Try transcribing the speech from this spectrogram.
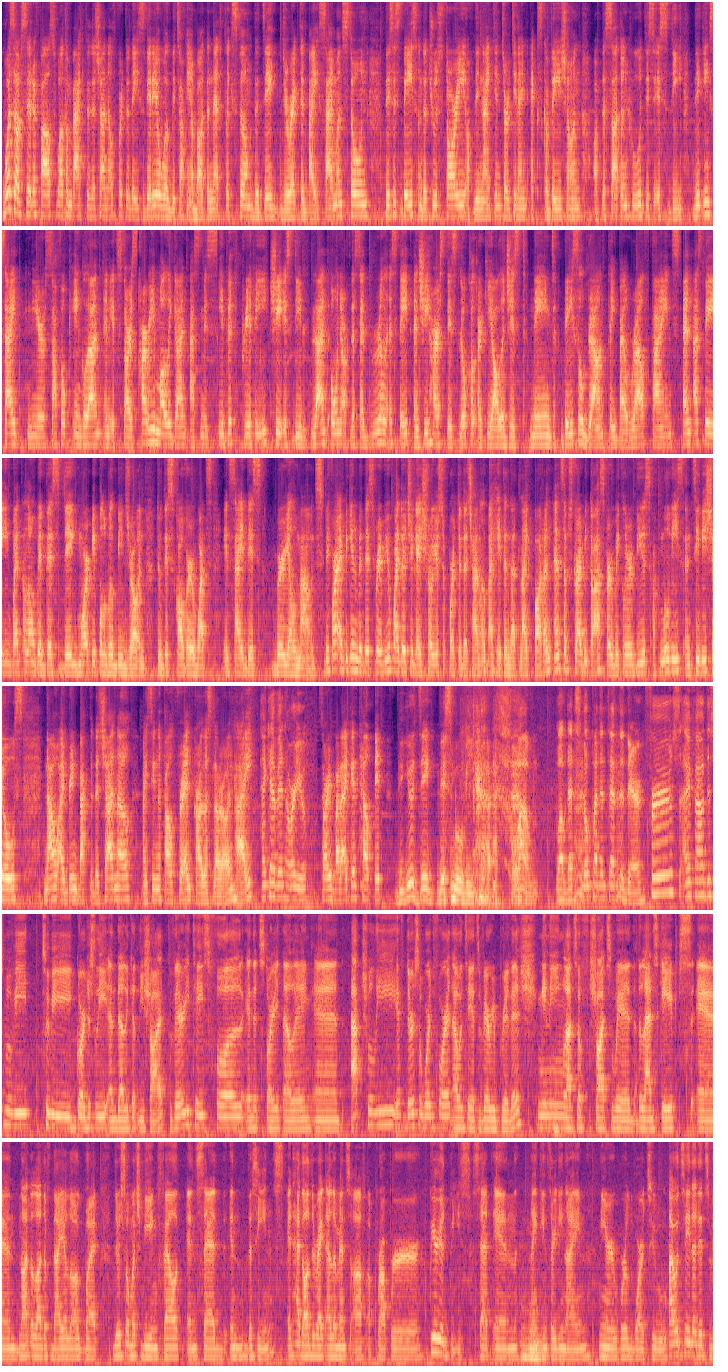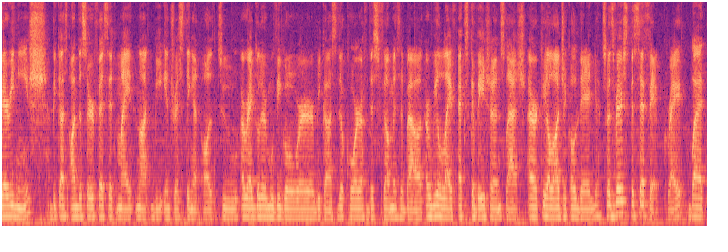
What's up Cinephiles? Welcome back to the channel. For today's video, we'll be talking about the Netflix film The Dig, directed by Simon Stone. This is based on the true story of the 1939 excavation of the Sutton Hoo. This is the digging site near Suffolk, England, and it stars Carey Mulligan as Miss Edith Pretty. She is the landowner of the said rural estate, and she hires this local archaeologist named Basil Brown, played by Ralph Fiennes. And as they went along with this dig, more people will be drawn to discover what's inside these burial mounds. Before I begin with this review, why don't you guys show your support to the channel by hitting that like button and subscribing to us for weekly reviews of movies and TV shows. Now I bring back to the channel my cinephile friend Carlos Laron. Hi. Hi Kevin, how are you? Sorry, but I can't help it. Do you dig this movie? wow. Well, that's no pun intended there. First, I found this movie to be gorgeously and delicately shot. Very tasteful in its storytelling and actually if there's a word for it I would say it's very British meaning lots of shots with the landscapes and not a lot of dialogue but there's so much being felt and said in the scenes. It had all the right elements of a proper period piece set in mm-hmm. 1939 near World War II. I would say that it's very niche because on the surface it might not be interesting at all to a regular moviegoer because the core of this film is about a real life excavation slash archaeological dig. So it's very specific, right? But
